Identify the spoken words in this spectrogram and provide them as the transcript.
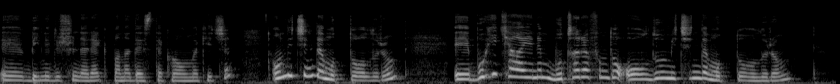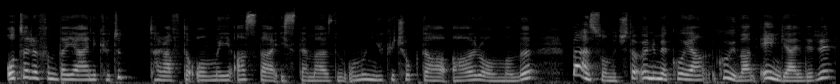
E, beni düşünerek bana destek olmak için. Onun için de mutlu olurum. E, bu hikayenin bu tarafında olduğum için de mutlu olurum. O tarafında yani kötü tarafta olmayı asla istemezdim. Onun yükü çok daha ağır olmalı. Ben sonuçta önüme koyan, koyulan engelleri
